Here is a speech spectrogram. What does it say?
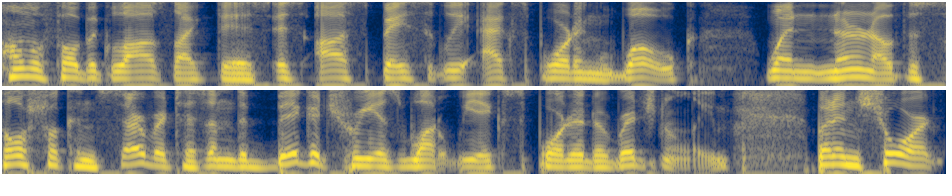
homophobic laws like this is us basically exporting woke when no, no, no, the social conservatism, the bigotry is what we exported originally. But in short,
